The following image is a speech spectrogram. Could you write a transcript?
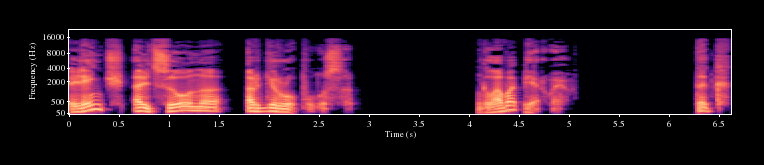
Ленч Альциона Аргеропулуса. Глава первая. Так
